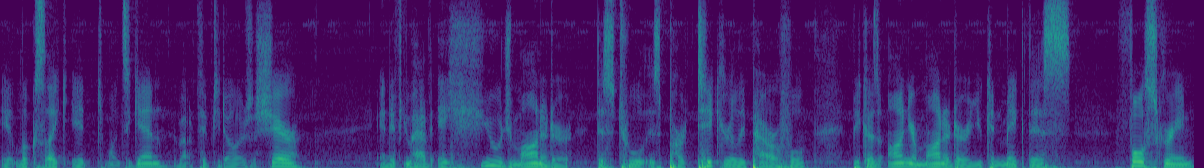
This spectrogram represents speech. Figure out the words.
It looks like it, once again, about $50 a share. And if you have a huge monitor, this tool is particularly powerful because on your monitor you can make this full screen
